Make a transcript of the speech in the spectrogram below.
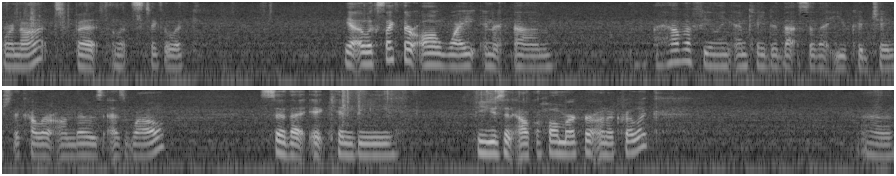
or not, but let's take a look. Yeah, it looks like they're all white and um, I have a feeling MK did that so that you could change the color on those as well so that it can be, if you use an alcohol marker on acrylic, uh,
